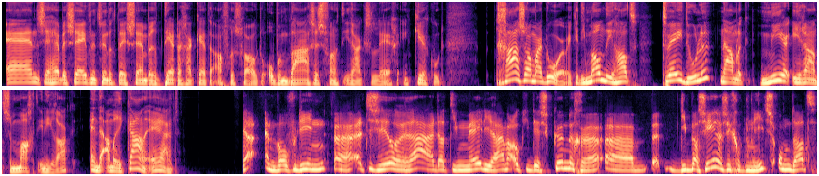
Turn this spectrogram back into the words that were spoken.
En ze hebben 27 december 30 raketten afgeschoten op een basis van het Iraakse leger in Kirkuk. Ga zo maar door. Weet je, die man die had twee doelen, namelijk meer Iraanse macht in Irak en de Amerikanen eruit. Ja, en bovendien, uh, het is heel raar dat die media, maar ook die deskundigen, uh, die baseren zich op niets. Omdat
